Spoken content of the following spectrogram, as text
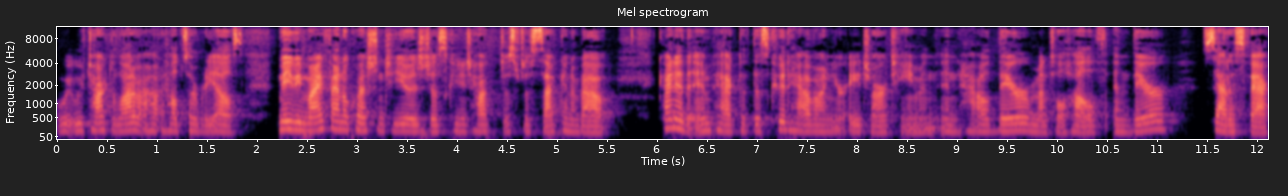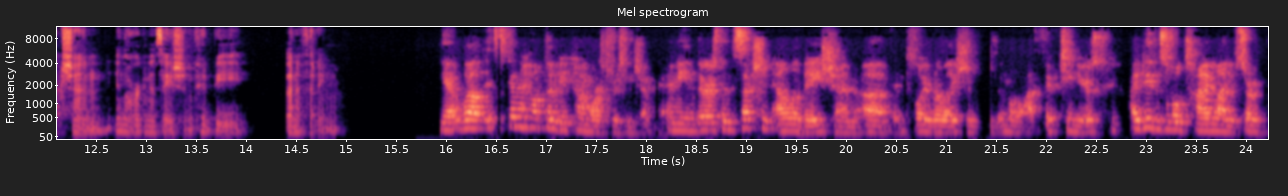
We, have talked a lot about how it helps everybody else. Maybe my final question to you is just can you talk just a second about kind of the impact that this could have on your HR team and, and how their mental health and their satisfaction in the organization could be benefiting? Yeah, well, it's going to help them become more strategic. I mean, there's been such an elevation of employee relations in the last 15 years. I do this whole timeline of sort of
